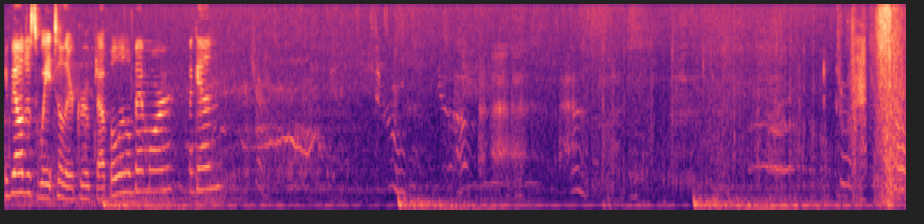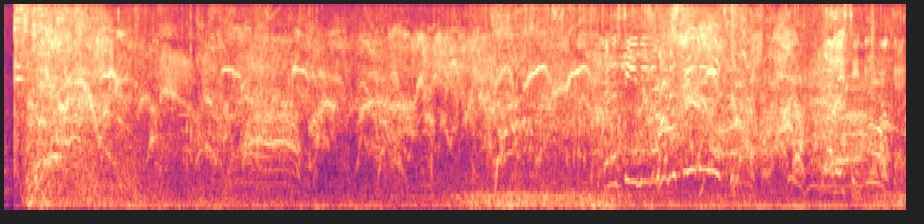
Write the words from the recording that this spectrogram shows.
Maybe I'll just wait till they're grouped up a little bit more again. They're gonna see me, they're gonna see me! Yeah, they see me, okay.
